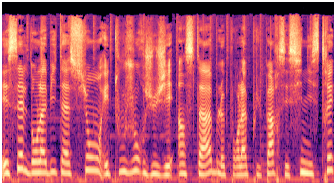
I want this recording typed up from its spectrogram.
et celles dont l'habitation est toujours jugée instable. Pour la plupart, ces sinistrés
